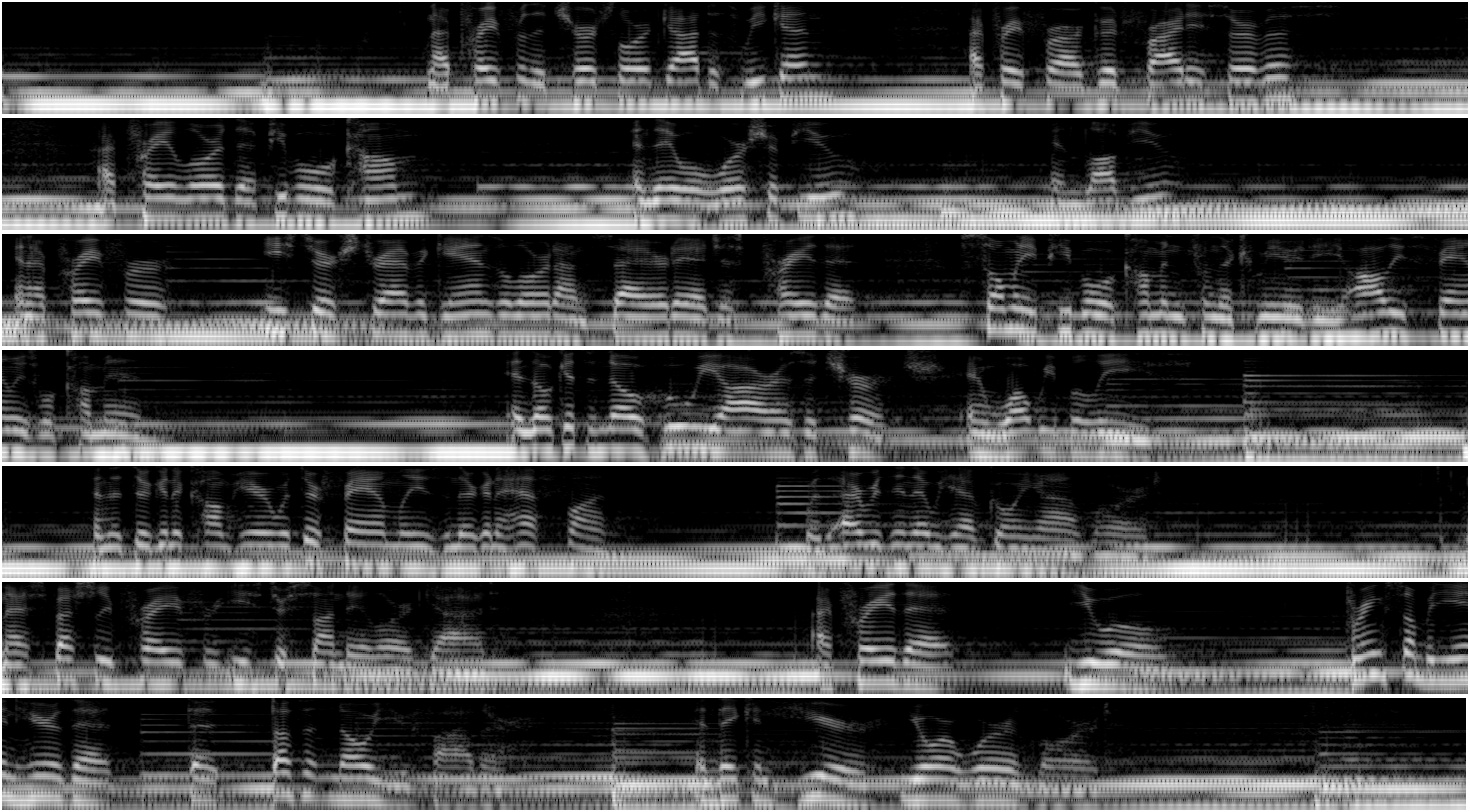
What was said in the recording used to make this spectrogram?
And I pray for the church, Lord God, this weekend. I pray for our Good Friday service. I pray, Lord, that people will come and they will worship you and love you. And I pray for Easter extravaganza, Lord, on Saturday. I just pray that so many people will come in from the community. All these families will come in. And they'll get to know who we are as a church and what we believe. And that they're going to come here with their families and they're going to have fun with everything that we have going on, Lord. And I especially pray for Easter Sunday, Lord God. I pray that you will bring somebody in here that, that doesn't know you, Father, and they can hear your word, Lord.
